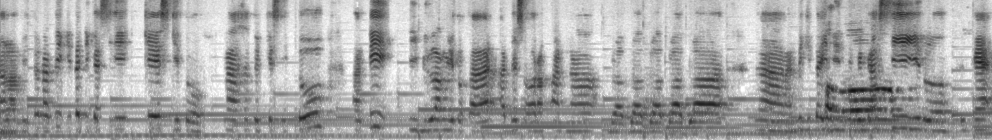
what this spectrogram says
dalam itu nanti kita dikasih case gitu. Nah satu case itu nanti dibilang gitu kan ada seorang anak bla bla bla bla bla. Nah nanti kita identifikasi oh. gitu loh. Kayak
